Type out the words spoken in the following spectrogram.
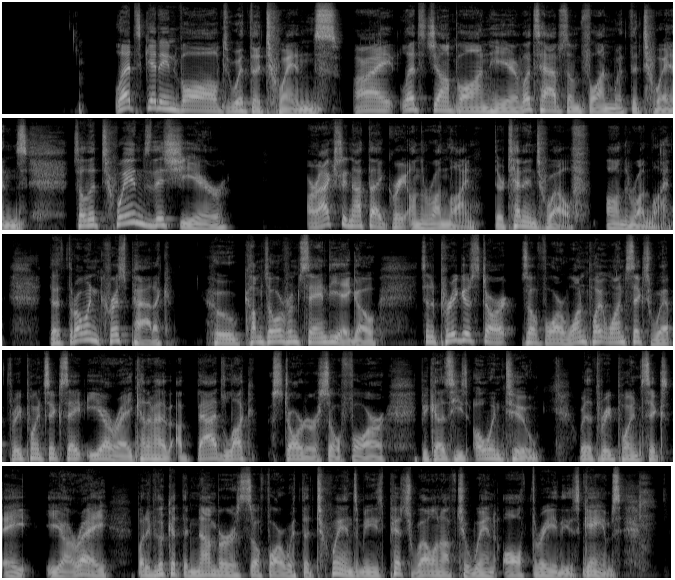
Let's get involved with the Twins. All right, let's jump on here. Let's have some fun with the Twins. So, the Twins this year are actually not that great on the run line. They're 10 and 12 on the run line. They're throwing Chris Paddack, who comes over from San Diego. It's a pretty good start so far 1.16 whip, 3.68 ERA. Kind of had a bad luck starter so far because he's 0 2 with a 3.68 ERA. But if you look at the numbers so far with the Twins, I mean, he's pitched well enough to win all three of these games.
